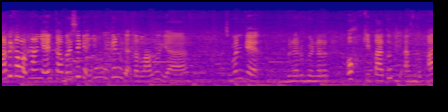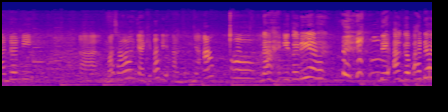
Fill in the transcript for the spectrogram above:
tapi kalau nanyain kabar sih kayaknya mungkin nggak terlalu ya. Cuman kayak bener-bener oh kita tuh dianggap ada nih. Nah, masalahnya kita dianggapnya apa? Nah itu dia Dianggap ada,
